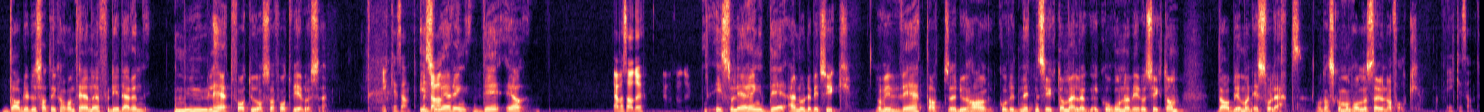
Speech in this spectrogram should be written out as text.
Da blir du satt i karantene fordi det er en mulighet for at du også har fått viruset. Ikke sant. Men da, Isolering, det, ja, ja, hva sa du? isolering det er når du er blitt syk. Når vi vet at du har covid-19-sykdom eller koronavirussykdom, da blir man isolert. Og da skal man holde seg unna folk. Ikke sant.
